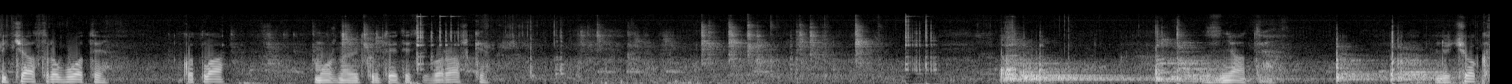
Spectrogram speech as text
Під час роботи котла можна відкрутити ці барашки. Зняти лючок,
